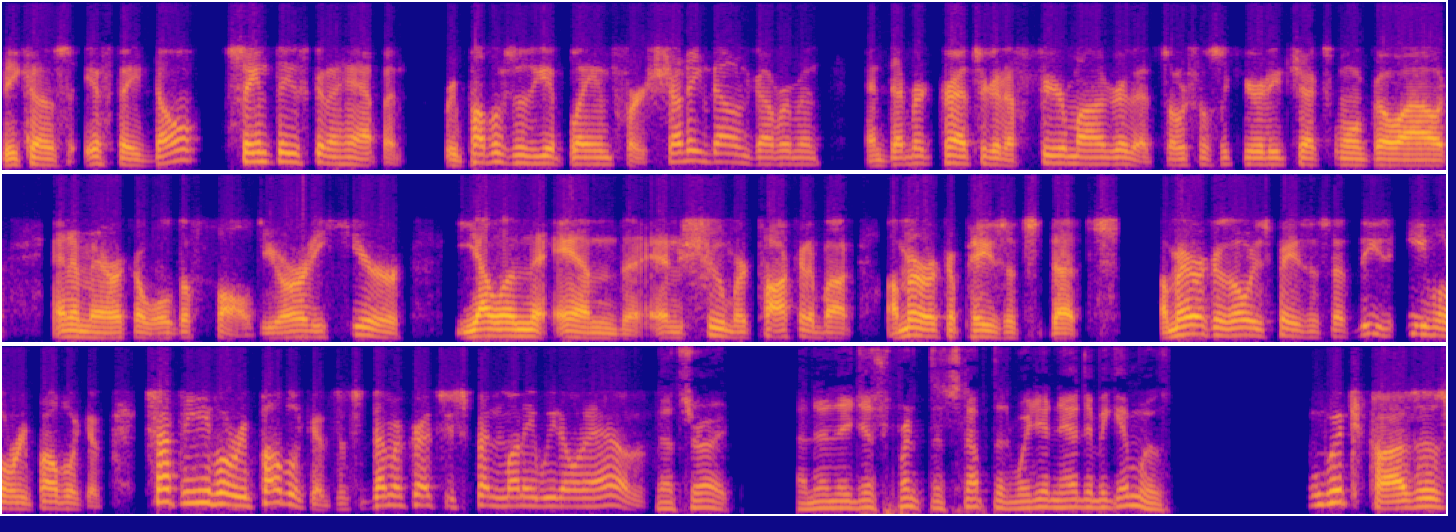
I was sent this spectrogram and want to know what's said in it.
because if they don't, same thing's going to happen. Republicans get blamed for shutting down government, and Democrats are going to fearmonger that Social Security checks won't go out and America will default. You already hear Yellen and and Schumer talking about America pays its debts. America always pays its debts. These evil Republicans. It's not the evil Republicans. It's the Democrats who spend money we don't have. That's right. And then they just print the stuff that we didn't have to begin with. which causes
